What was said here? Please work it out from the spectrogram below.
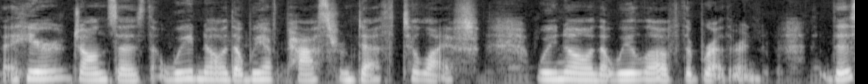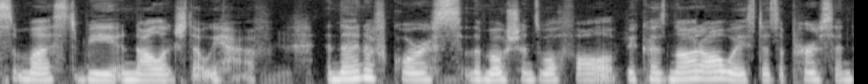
that here John says that we know that we have passed from death to life. We know that we love the brethren. This must be a knowledge that we have. And then, of course, the emotions will follow because not always does a person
